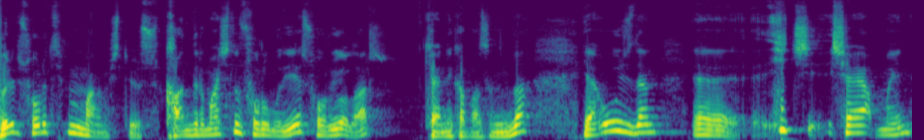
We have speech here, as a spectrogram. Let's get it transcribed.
Böyle bir soru tipim varmış diyorsun. Kandırmaçlı soru mu diye soruyorlar kendi kafasında. Yani o yüzden e, hiç şey yapmayın.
